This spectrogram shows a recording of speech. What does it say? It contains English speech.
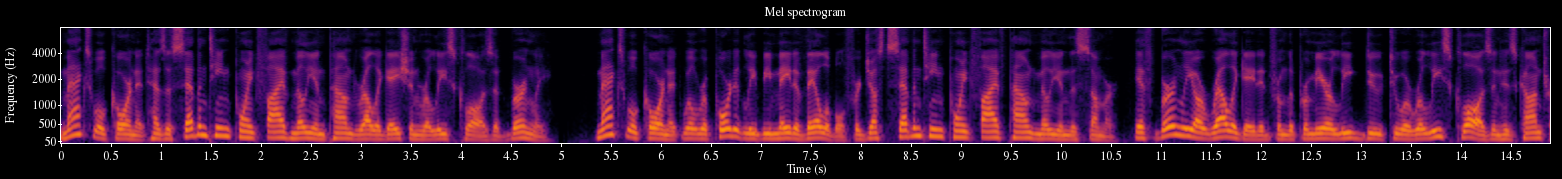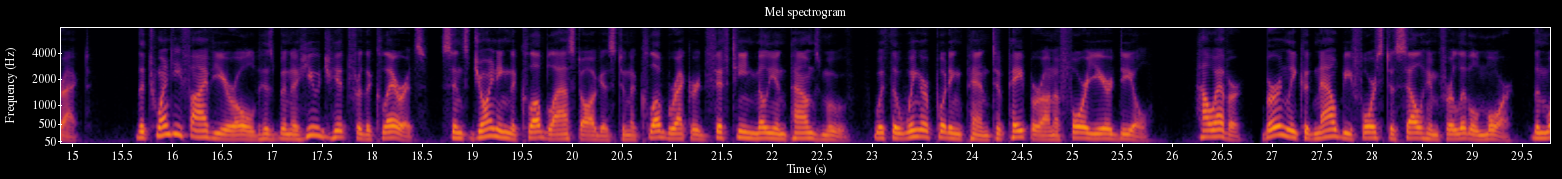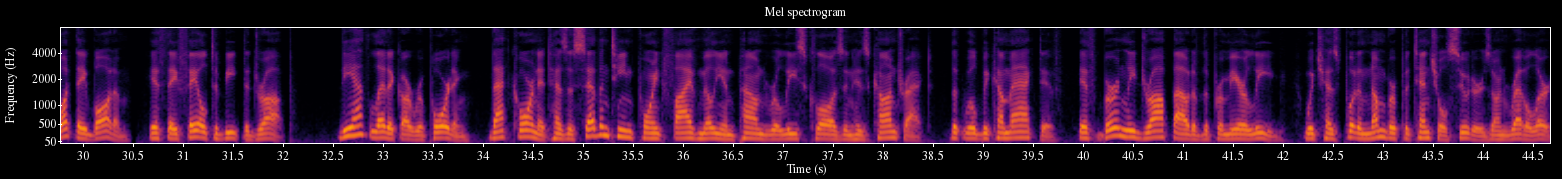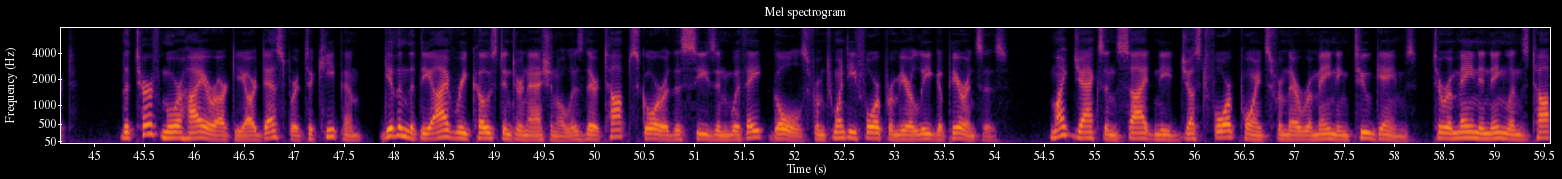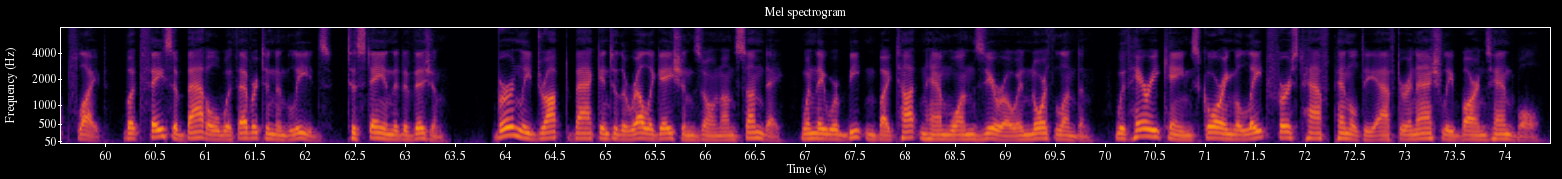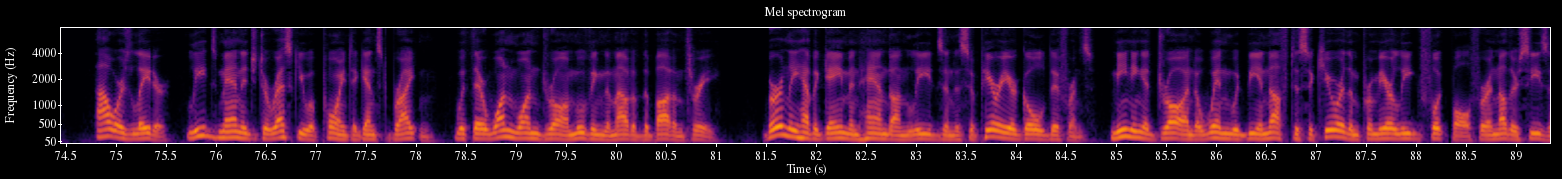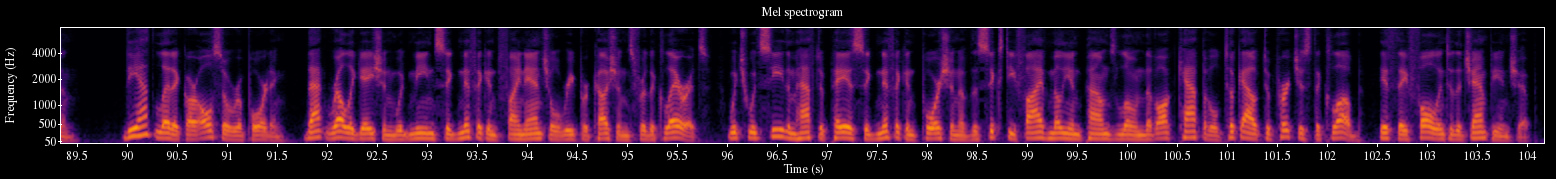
Maxwel Cornet has a £17.5 million relegation release clause at Burnley. Maxwel Cornet will reportedly be made available for just £17.5 million this summer if Burnley are relegated from the Premier League due to a release clause in his contract. The 25-year-old has been a huge hit for the Clarets since joining the club last August in a club record £15 million move, with the winger putting pen to paper on a four-year deal. However, Burnley could now be forced to sell him for little more than what they bought him if they fail to beat the drop. The Athletic are reporting that Cornet has a £17.5 million release clause in his contract that will become active if Burnley drop out of the Premier League, which has put a number potential suitors on red alert. The Turf Moor hierarchy are desperate to keep him, given that the Ivory Coast international is their top scorer this season with 8 goals from 24 Premier League appearances. Mike Jackson's side need just 4 points from their remaining two games to remain in England's top flight but face a battle with Everton and Leeds to stay in the division. Burnley dropped back into the relegation zone on Sunday when they were beaten by Tottenham 1-0 in North London, with Harry Kane scoring a late first-half penalty after an Ashley Barnes handball. Hours later, Leeds managed to rescue a point against Brighton, with their 1-1 draw moving them out of the bottom three. Burnley have a game in hand on Leeds and a superior goal difference, meaning a draw and a win would be enough to secure them Premier League football for another season. The Athletic are also reporting that relegation would mean significant financial repercussions for the Clarets, which would see them have to pay a significant portion of the £65 million loan that Oak Capital took out to purchase the club if they fall into the championship.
